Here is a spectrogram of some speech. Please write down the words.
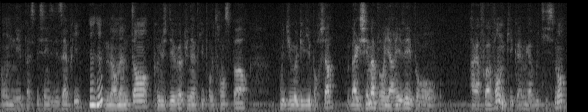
on n'est pas spécialiste des applis, mhm. mais en même temps, que je développe une appli pour le transport ou du mobilier pour chat, bah, le schéma pour y arriver pour à la fois vendre, qui est quand même l'aboutissement,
